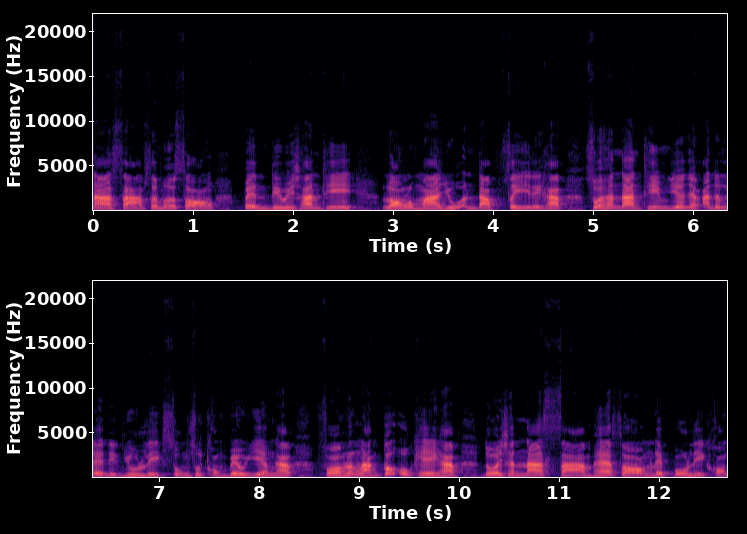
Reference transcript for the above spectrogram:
นะ 3 เสมอ 2 เป็นดิวิชั่นที่รองลงมาอยู่อันดับ 4 นะครับ ส่วนทางด้านทีมเยือนอย่างอันเดเลดนี่อยู่ลีกสูงสุดของเบลเยียมครับ ฟอร์มหลังๆก็โอเคครับ โดยชนะ 3 แพ้ 2 ในโปรลีกของ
